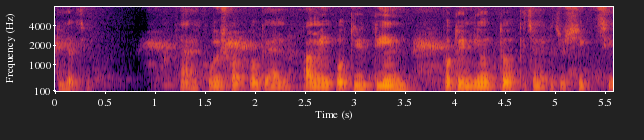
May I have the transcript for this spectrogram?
ঠিক আছে? হ্যাঁ খুবই স্বল্প জ্ঞান। আমি প্রতিদিন প্রতিনিয়ত কিছু না কিছু শিখছি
